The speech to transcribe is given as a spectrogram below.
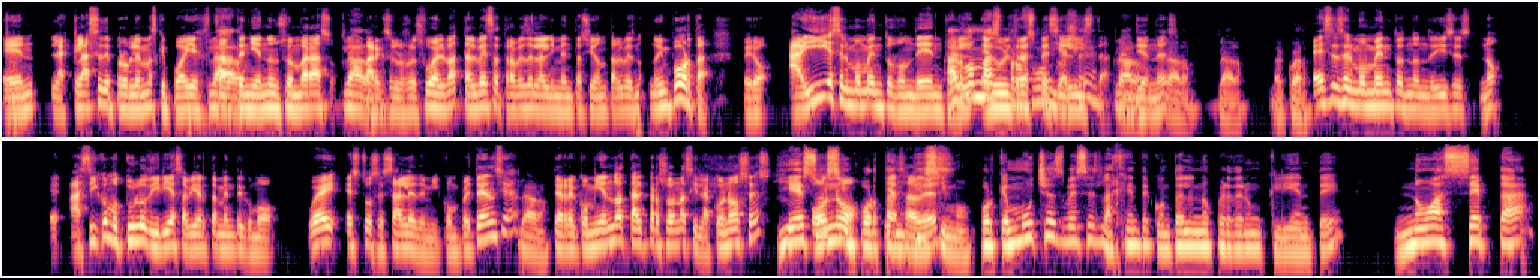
en la clase de problemas que pueda estar Claro. teniendo en su embarazo Claro. para que se los resuelva, tal vez a través de la alimentación, tal vez no, no importa, pero ahí es el momento donde entra el, Algo el más ultra profundo, sí, especialista, ¿me entiendes? Claro, claro, de acuerdo. Ese es el momento en donde dices, no, eh, así como tú lo dirías abiertamente como, güey, esto se sale de mi competencia, Claro. te recomiendo a tal persona si la conoces. Y eso o es no, importantísimo, porque muchas veces la gente con tal de no perder un cliente no acepta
